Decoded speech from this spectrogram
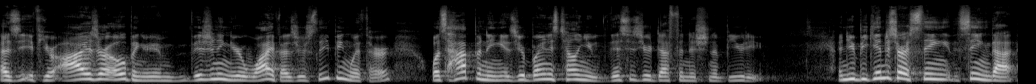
as if your eyes are open, you're envisioning your wife as you're sleeping with her. What's happening is your brain is telling you this is your definition of beauty, and you begin to start seeing seeing that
